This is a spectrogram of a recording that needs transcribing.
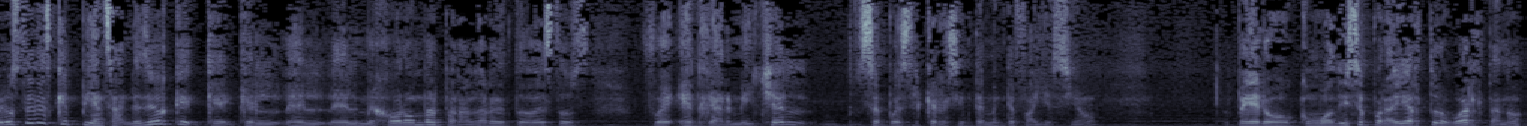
Pero ustedes qué piensan? Les digo que, que, el, mejor hombre para hablar de todo esto fue Edgar Mitchell, se puede decir que recientemente falleció. Pero como dice por ahí Arturo Huerta, ¿no?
